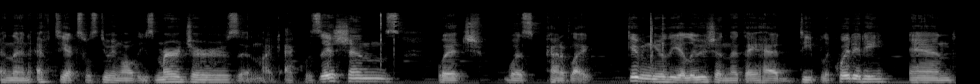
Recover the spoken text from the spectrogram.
and then FTX was doing all these mergers and like acquisitions which was kind of like giving you the illusion that they had deep liquidity and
